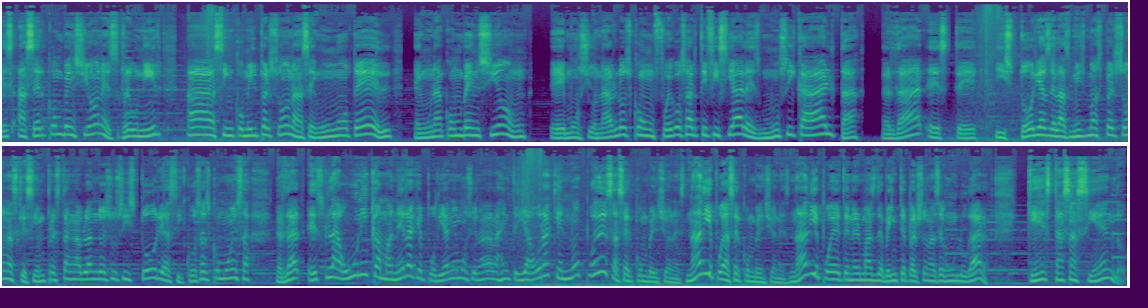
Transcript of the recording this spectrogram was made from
Es hacer convenciones, reunir a 5 mil personas en un hotel, en una convención, emocionarlos con fuegos artificiales, música alta, ¿verdad? Este, historias de las mismas personas que siempre están hablando de sus historias y cosas como esa, ¿verdad? Es la única manera que podían emocionar a la gente. Y ahora que no puedes hacer convenciones, nadie puede hacer convenciones, nadie puede tener más de 20 personas en un lugar. ¿Qué estás haciendo?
